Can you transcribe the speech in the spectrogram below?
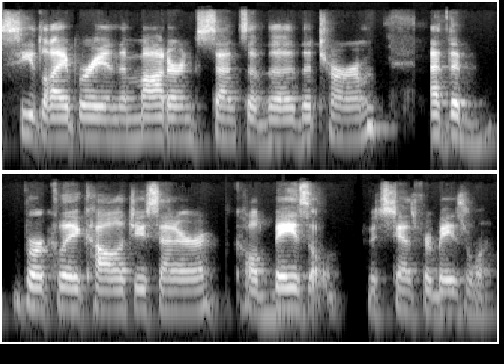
seed library in the modern sense of the, the term at the Berkeley Ecology Center called BASIL, which stands for Basil.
